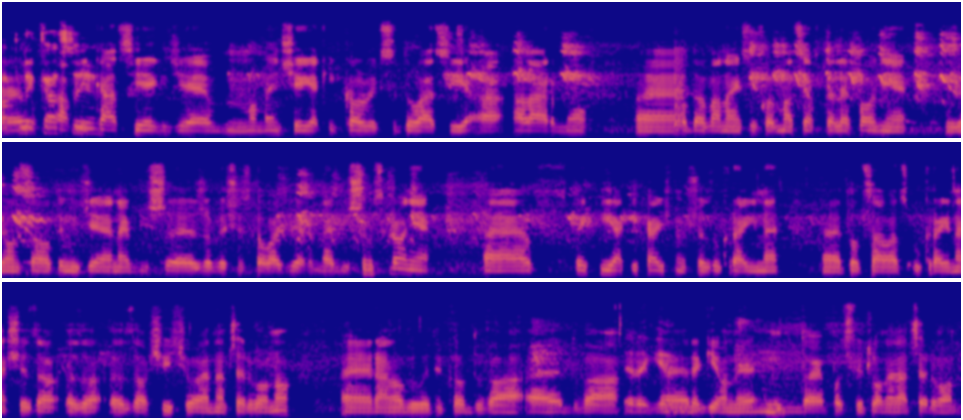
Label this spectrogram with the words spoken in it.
Aplikacje. aplikacje, gdzie w momencie jakiejkolwiek sytuacji alarmu e, podawana jest informacja w telefonie mówiąca o tym, gdzie najbliższe, żeby się schować w najbliższym schronie. Tej chwili jak jechaliśmy przez Ukrainę, e, to cała Ukraina się za, za, zaświeciła na czerwono. E, rano były tylko dwa, e, dwa Regiony. regiony podświetlone na czerwono.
